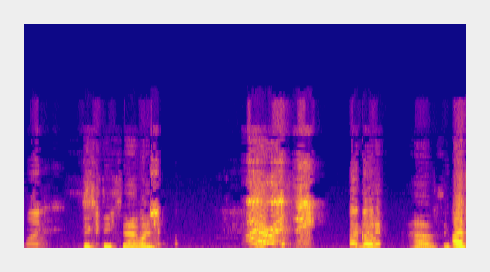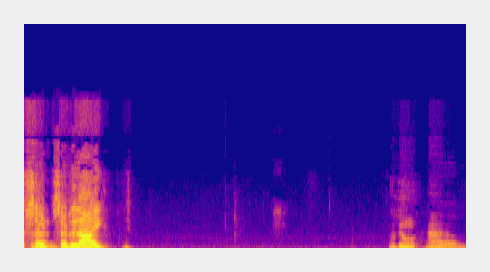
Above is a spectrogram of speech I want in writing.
One. Sixty-seven. Where is he? I got it. Uh, I've so, so did I. I don't have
